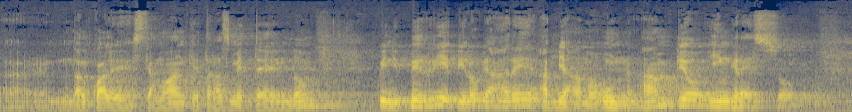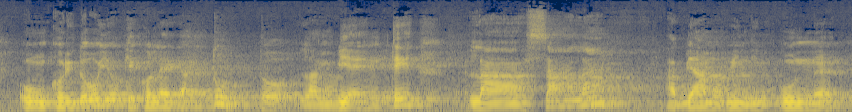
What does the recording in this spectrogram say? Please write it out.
eh, dal quale stiamo anche trasmettendo. Quindi per riepilogare abbiamo un ampio ingresso, un corridoio che collega tutto l'ambiente, la sala, abbiamo quindi un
